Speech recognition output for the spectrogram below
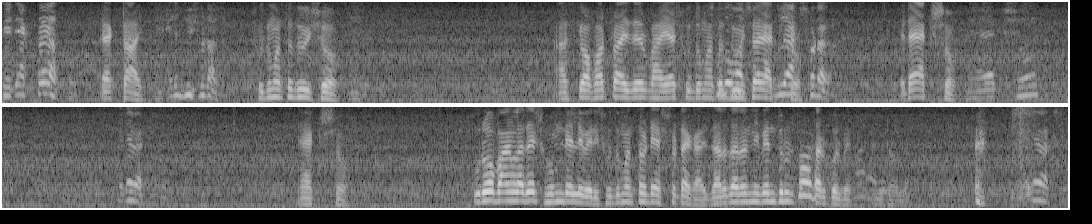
সেট একটাই আছে। একটাই। এটা দুইশো টাকা। শুধুমাত্র দুইশো। হ্যাঁ। আজকে অফার প্রাইজের ভাইয়া শুধুমাত্র শুধু দুইশো একশো। টাকা। এটা একশো। হ্যাঁ, একশো। এটা একশো। একশো। পুরো বাংলাদেশ হোম ডেলিভারি শুধুমাত্র দেড়শো টাকায়। যারা যারা নেবেন দ্রুত অর্ডার করবেন। এটা একশো।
